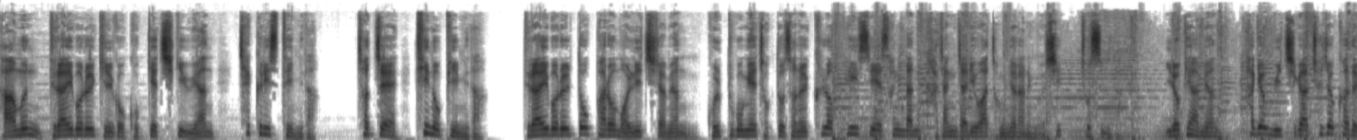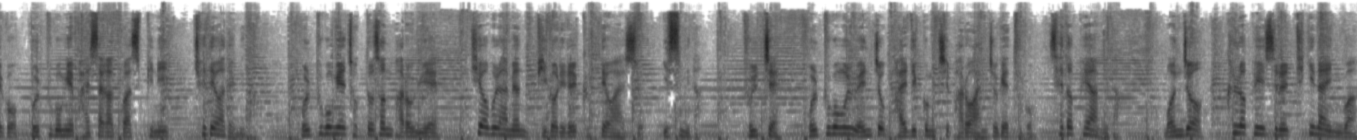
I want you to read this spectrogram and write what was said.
다음은 드라이버를 길고 곱게 치기 위한 체크리스트입니다. 첫째, 티 높이입니다. 드라이버를 똑바로 멀리 치려면 골프공의 적도선을 클럽 페이스의 상단 가장자리와 정렬하는 것이 좋습니다. 이렇게 하면 타격 위치가 최적화되고 골프공의 발사각과 스핀이 최대화됩니다. 골프공의 적도선 바로 위에 티업을 하면 비거리를 극대화할 수 있습니다. 둘째, 골프공을 왼쪽 발 뒤꿈치 바로 안쪽에 두고 셋업해야 합니다. 먼저 클럽 페이스를 티기나인과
